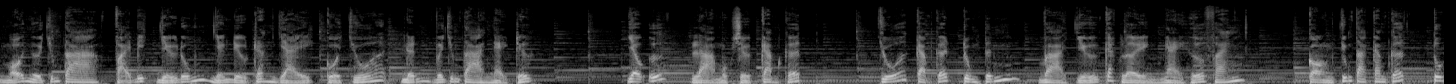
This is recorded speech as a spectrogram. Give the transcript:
mỗi người chúng ta phải biết giữ đúng những điều răn dạy của Chúa đến với chúng ta ngày trước. Giao ước là một sự cam kết. Chúa cam kết trung tín và giữ các lời Ngài hứa phán. Còn chúng ta cam kết tuân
